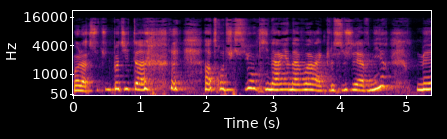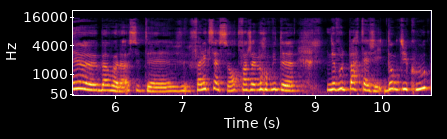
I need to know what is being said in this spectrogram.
Voilà, c'est une petite euh, introduction qui n'a rien à voir avec le sujet à venir, mais euh, bah voilà, c'était, fallait que ça sorte. Enfin, j'avais envie de, de vous le partager. Donc du coup,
